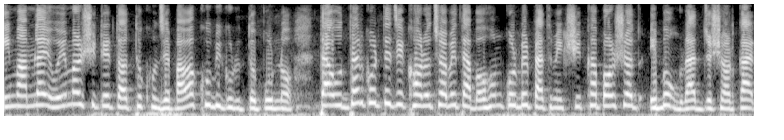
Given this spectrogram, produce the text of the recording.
এই মামলায় ওএমআর শিটের তথ্য খুঁজে পাওয়া খুবই গুরুত্বপূর্ণ। তা উদ্ধার করতে যে খরচ হবে তা বহন করবে প্রাথমিক শিক্ষা পর্ষদ এবং রাজ্য সরকার।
